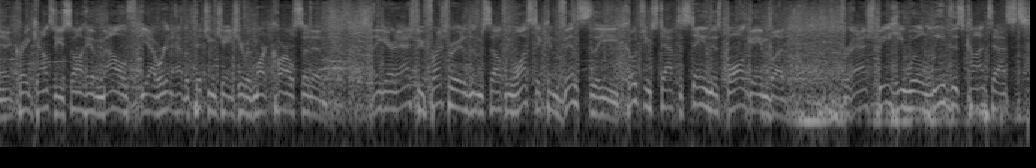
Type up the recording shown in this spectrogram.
And Craig Counsell, you saw him mouth, yeah, we're going to have a pitching change here with Mark Carlson. And I think Aaron Ashby frustrated himself. He wants to convince the coaching staff to stay in this ball game. But for Ashby, he will leave this contest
